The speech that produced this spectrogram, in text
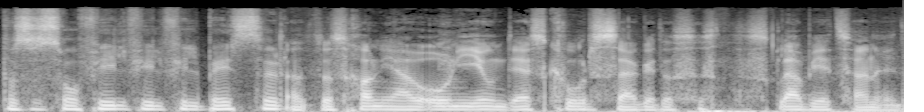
dass es so viel, viel, viel besser... Das, das kann ich auch ohne und S-Kurs sagen, das, das glaube ich jetzt auch nicht.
